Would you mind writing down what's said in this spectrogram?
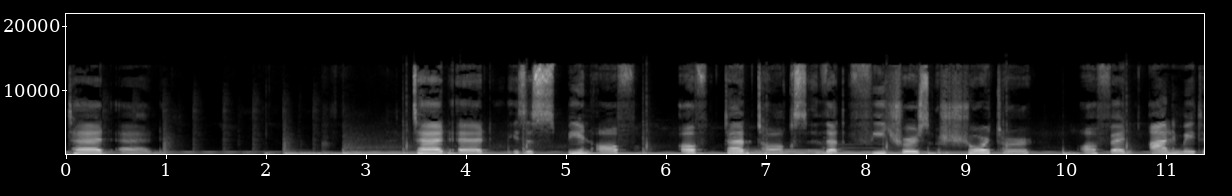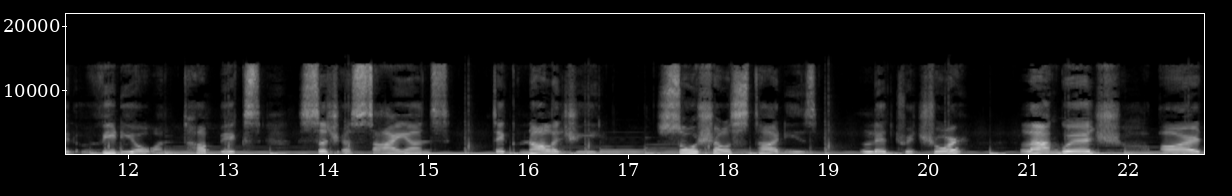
TED Ed. TED Ed is a spin off of TED Talks that features shorter, often animated video on topics such as science, technology, social studies, literature, language, art,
